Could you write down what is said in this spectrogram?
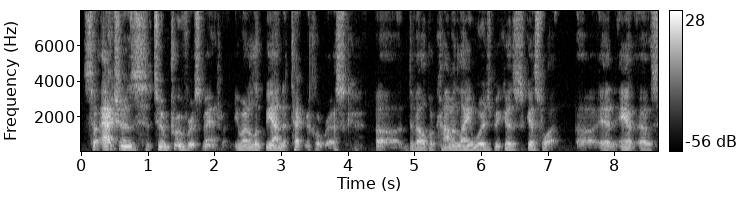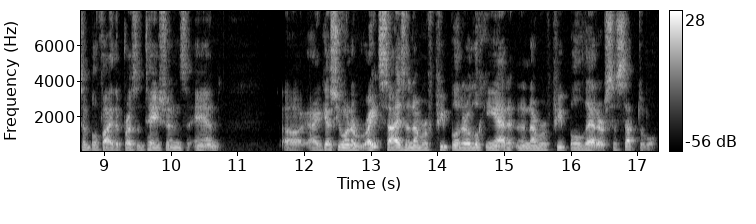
So, actions to improve risk management. You want to look beyond the technical risk, uh, develop a common language because guess what? Uh, and, uh, simplify the presentations and uh, I guess you want to right size the number of people that are looking at it and the number of people that are susceptible.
